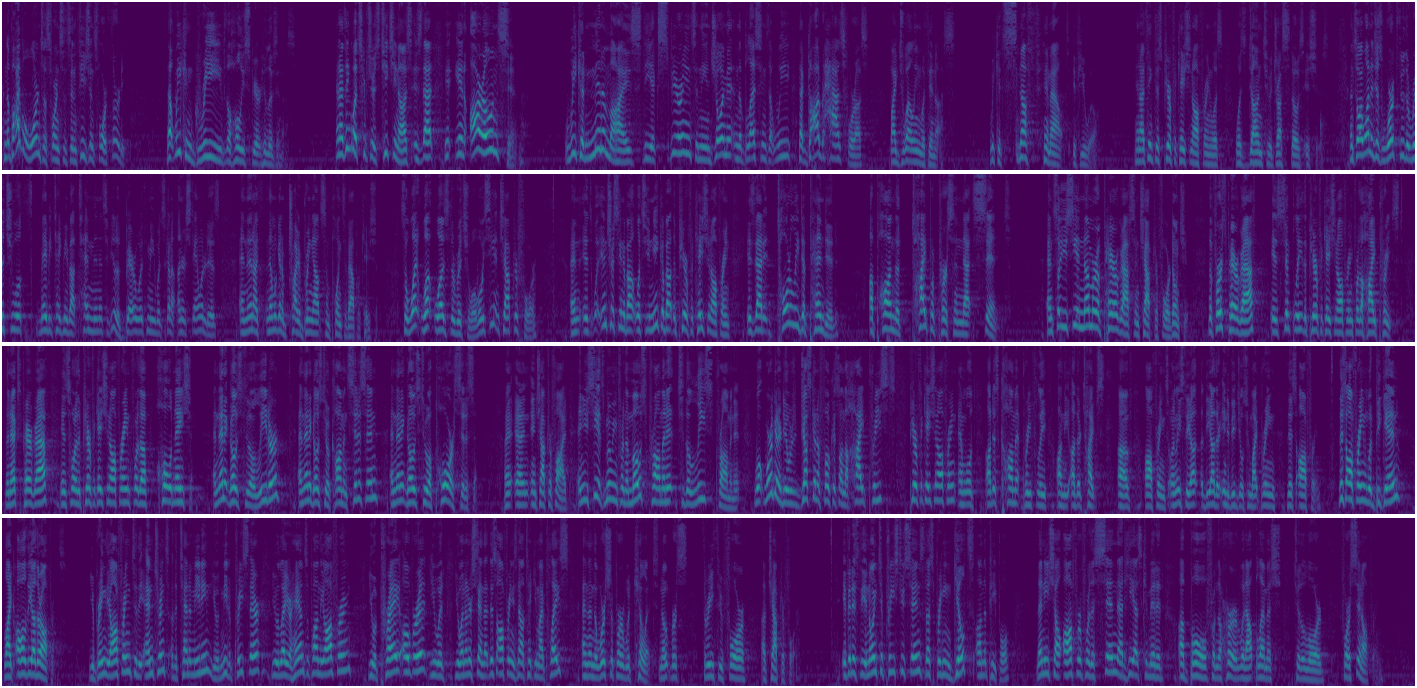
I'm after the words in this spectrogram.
And the Bible warns us, for instance, in Ephesians 4.30, that we can grieve the Holy Spirit who lives in us. And I think what Scripture is teaching us is that in our own sin, we could minimize the experience and the enjoyment and the blessings that we that God has for us by dwelling within us. We could snuff him out, if you will. And I think this purification offering was, was done to address those issues. And so I want to just work through the ritual. It's maybe take me about 10 minutes. If you just bear with me, we're just going to understand what it is. And then, I, and then we're going to try to bring out some points of application. So what, what was the ritual? Well, we see it in chapter 4. And it's interesting about what's unique about the purification offering is that it totally depended upon the type of person that sinned. And so you see a number of paragraphs in chapter 4, don't you? The first paragraph is simply the purification offering for the high priest. The next paragraph is for the purification offering for the whole nation. And then it goes to the leader, and then it goes to a common citizen, and then it goes to a poor citizen uh, in, in, chapter 5. And you see it's moving from the most prominent to the least prominent. What we're going to do, we're just going to focus on the high priest's purification offering, and we'll, I'll just comment briefly on the other types of offerings, or at least the, uh, the other individuals who might bring this offering. This offering would begin like all the other offerings. You bring the offering to the entrance of the tent of meeting. You would meet a priest there. You would lay your hands upon the offering. You would pray over it. You would, you would understand that this offering is now taking my place. And then the worshiper would kill it. Note verse 3 through 4 of chapter 4. If it is the anointed priest who sins, thus bringing guilt on the people, then he shall offer for the sin that he has committed a bull from the herd without blemish to the Lord for a sin offering.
